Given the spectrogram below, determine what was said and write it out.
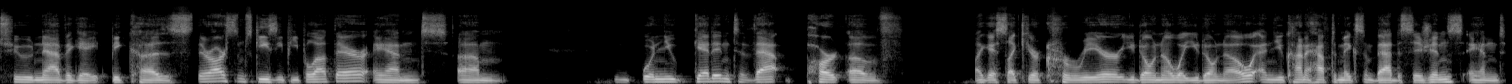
to navigate because there are some skeezy people out there. And um, when you get into that part of, I guess, like your career, you don't know what you don't know. And you kind of have to make some bad decisions and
